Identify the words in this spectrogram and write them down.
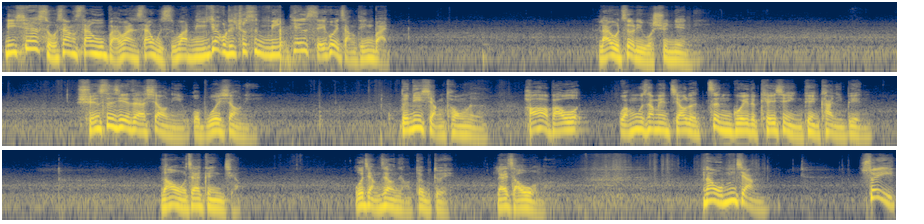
你现在手上三五百万、三五十万，你要的就是明天谁会涨停板？来我这里，我训练你。全世界在笑你，我不会笑你。等你想通了，好好把我网络上面教的正规的 K 线影片看一遍，然后我再跟你讲。我讲这样讲对不对？来找我嘛。那我们讲，所以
